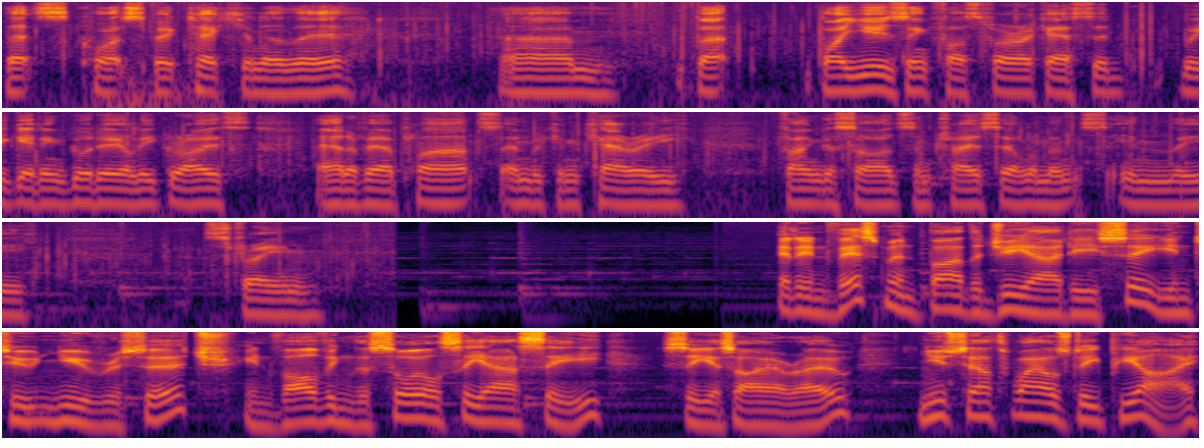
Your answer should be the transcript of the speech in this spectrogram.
that's quite spectacular there. Um, but by using phosphoric acid, we're getting good early growth out of our plants and we can carry fungicides and trace elements in the stream. An investment by the GRDC into new research involving the Soil CRC, CSIRO, New South Wales DPI,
